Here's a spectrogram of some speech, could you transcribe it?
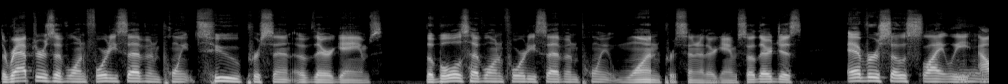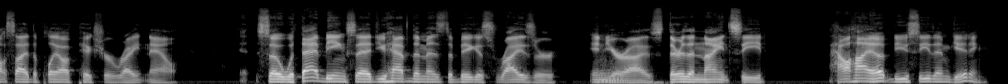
the Raptors have won forty seven point two percent of their games. The Bulls have won forty seven point one percent of their games. So they're just ever so slightly Mhm. outside the playoff picture right now. So, with that being said, you have them as the biggest riser in Mhm. your eyes. They're the ninth seed. How high up do you see them getting?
